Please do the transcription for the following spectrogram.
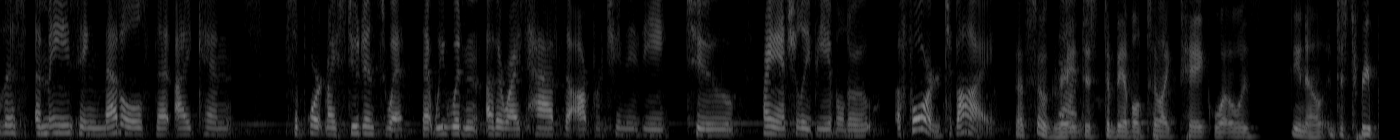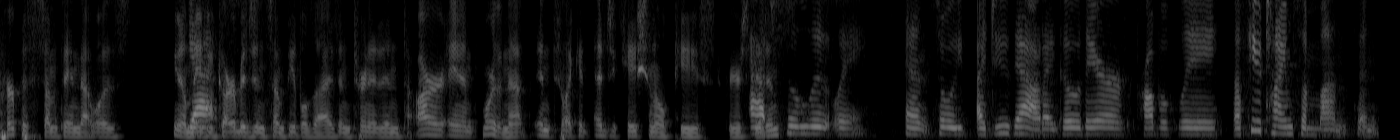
this amazing metals that I can s- support my students with that we wouldn't otherwise have the opportunity to financially be able to afford to buy. That's so great just to be able to like take what was, you know, just to repurpose something that was you know yes. maybe garbage in some people's eyes and turn it into art and more than that into like an educational piece for your students absolutely and so we, i do that i go there probably a few times a month and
